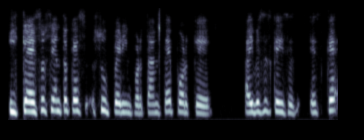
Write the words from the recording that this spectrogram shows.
Y que eso siento que es súper importante porque hay veces que dices, es que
